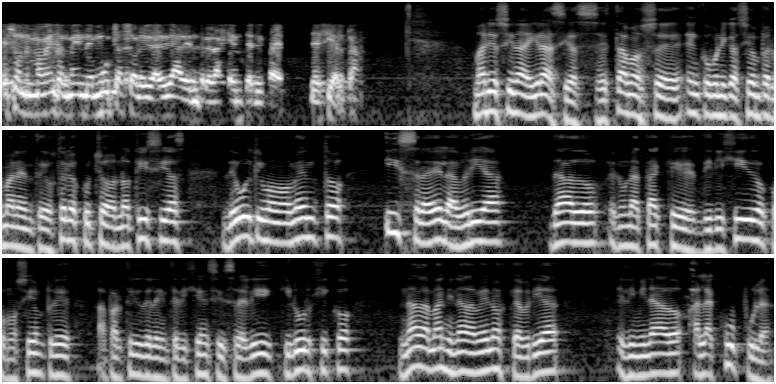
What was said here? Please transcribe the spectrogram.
es un momento también de mucha solidaridad entre la gente de Israel, de cierta. Mario Sinay, gracias. Estamos eh, en comunicación permanente. Usted lo escuchó, noticias de último momento. Israel habría dado en un ataque dirigido, como siempre, a partir de la inteligencia israelí quirúrgico, nada más ni nada menos que habría eliminado a la cúpula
